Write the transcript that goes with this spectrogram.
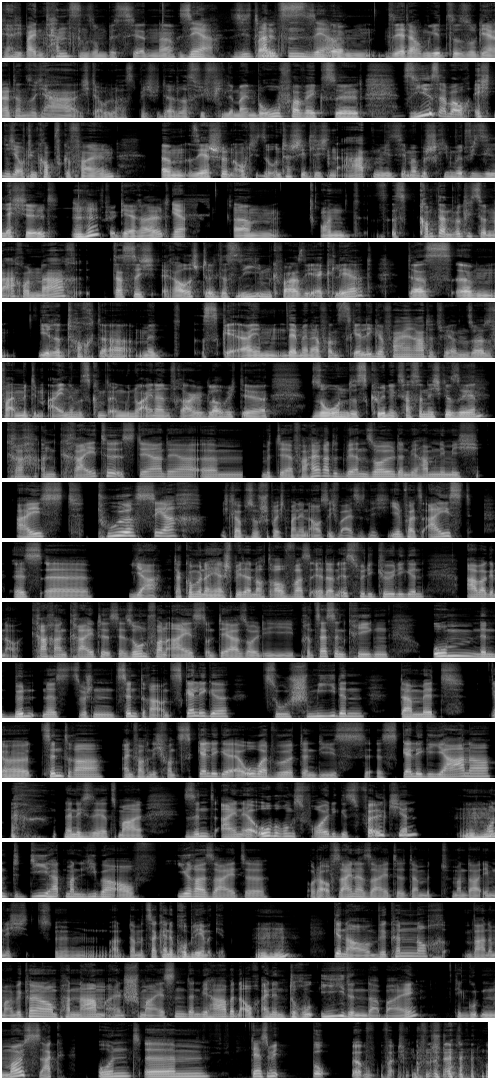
ja, die beiden tanzen so ein bisschen, ne? Sehr, sie Weil's, tanzen sehr. Ähm, sehr darum geht, so, so Gerald dann so, ja, ich glaube, du hast mich wieder, du hast wie viele meinen Beruf verwechselt. Sie ist aber auch echt nicht auf den Kopf gefallen. Ähm, sehr schön auch diese unterschiedlichen Arten, wie sie immer beschrieben wird, wie sie lächelt mhm. für Gerald. Ja. Ähm, und es kommt dann wirklich so nach und nach, dass sich herausstellt, dass sie ihm quasi erklärt, dass ähm, ihre Tochter mit Ske einem der Männer von Skellige verheiratet werden soll. Also vor allem mit dem einen, es kommt irgendwie nur einer in Frage, glaube ich, der Sohn des Königs. Hast du nicht gesehen? Krach an Kreite ist der, der ähm, mit der verheiratet werden soll, denn wir haben nämlich Eist Tursiach. Ich glaube, so spricht man den aus, ich weiß es nicht. Jedenfalls Eist ist, äh, ja, da kommen wir nachher später noch drauf, was er dann ist für die Königin. Aber genau, Krach an Kreite ist der Sohn von Eist und der soll die Prinzessin kriegen, um ein Bündnis zwischen Zintra und Skellige zu schmieden, damit äh, Zintra einfach nicht von Skellige erobert wird, denn die S- Skelligianer, nenne ich sie jetzt mal, sind ein eroberungsfreudiges Völkchen Mhm. und die hat man lieber auf ihrer Seite oder auf seiner Seite, damit man da eben nicht, ähm, damit es da keine Probleme gibt. Mhm. Genau, wir können noch, warte mal, wir können ja noch ein paar Namen einschmeißen, denn wir haben auch einen Druiden dabei, den guten Mäussack. Und ähm, der ist wie. Oh, oh warte.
